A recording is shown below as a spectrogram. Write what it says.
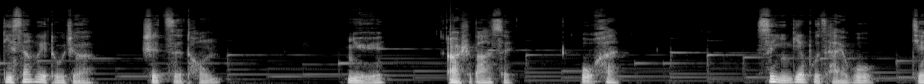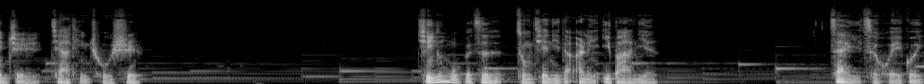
第三位读者是梓潼，女，二十八岁，武汉。私营店铺财务，兼职家庭厨师。请用五个字总结你的二零一八年。再一次回归。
